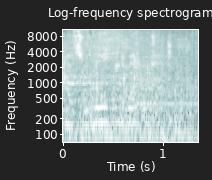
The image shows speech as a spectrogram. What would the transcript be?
Team's turret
